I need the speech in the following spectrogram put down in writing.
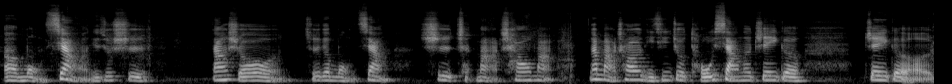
呃猛将啊，也就是当时候这个猛将是陈马超嘛。那马超已经就投降了这个这个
